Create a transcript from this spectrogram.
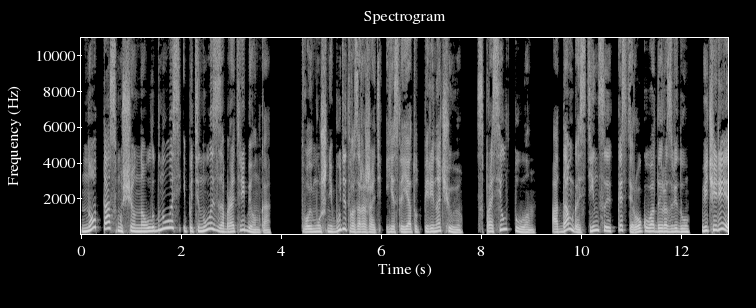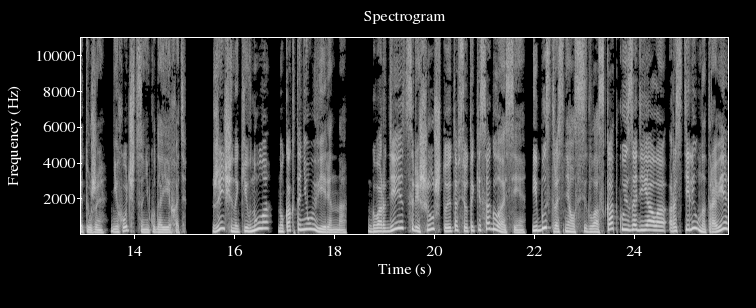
Но та смущенно улыбнулась и потянулась забрать ребенка. Твой муж не будет возражать, если я тут переночую, спросил Тулан. Отдам гостинцы, костерок у воды разведу. Вечереет уже, не хочется никуда ехать. Женщина кивнула, но как-то неуверенно. Гвардеец решил, что это все таки согласие, и быстро снял с седла скатку из одеяла, расстелил на траве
